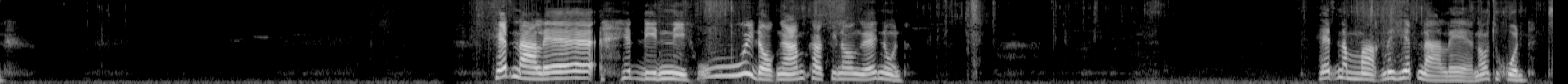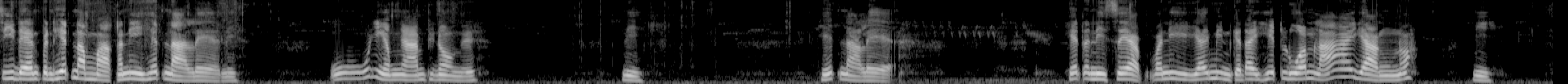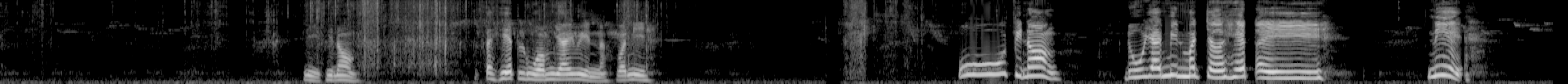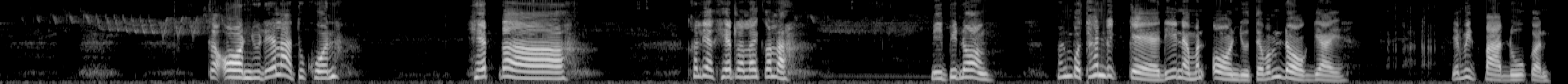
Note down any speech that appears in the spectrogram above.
ฮ็ดนาแลเฮ็ดดินนี่อุ้ยดอกงามคักพี่น้องเอ้ยนุ่นเฮ็ดน้ำหมากหรือเฮ็ดนาแลเนาะทุกคน สีแดงเป็นเฮ็ดน้ำหมากอันนี้เฮ็ดนาแลนี่โอ้ยงามงามพี่น้องเลยนี่เฮ็ดนาแลเฮ็ดอันนี้แซ่บวันนี้ยายมินก็ได้เฮ็ดรวมหลายอย่างเนาะนี่ นี่พี่น้อง แต่เฮ็ดรวมยายมินนะวันนี้โอ้ยพี่น้อง ดูยายมินมาเจอเฮ็ดไอ้นี่กระอ่อนอยู่เด้ล่ะทุกคนเฮ็ดอ่าเขาเรียกเฮ็ดอะไรก็ล่ะนี่พี่น้อง มันบดท่านได้แก่ดีเนี่ยมันอ่อนอยู่แต่ว่ามันดอกใหญ่ยายมินปาดดูก่อน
